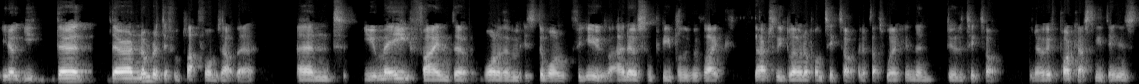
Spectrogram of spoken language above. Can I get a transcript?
You know, you, there there are a number of different platforms out there, and you may find that one of them is the one for you. Like, I know some people who have like they're actually blown up on TikTok, and if that's working, then do the TikTok. You know, if podcasting thing is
